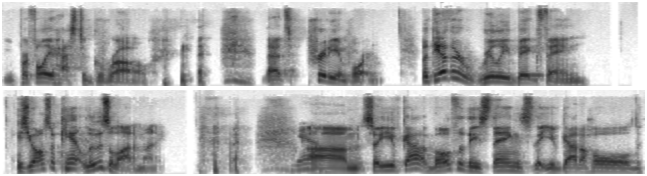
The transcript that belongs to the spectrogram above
your portfolio has to grow. That's pretty important. But the other really big thing is you also can't lose a lot of money. yeah. Um, so you've got both of these things that you've got to hold,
